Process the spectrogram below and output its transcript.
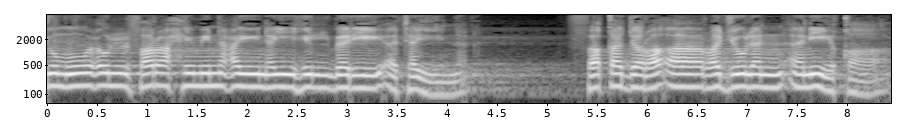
دموع الفرح من عينيه البريئتين فقد رأى رجلا انيقا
